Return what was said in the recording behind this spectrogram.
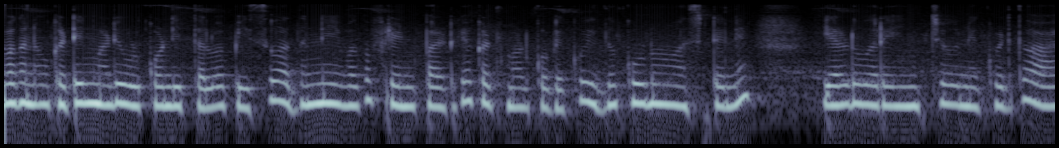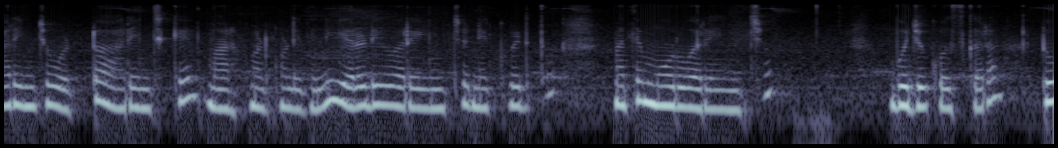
ಇವಾಗ ನಾವು ಕಟಿಂಗ್ ಮಾಡಿ ಉಳ್ಕೊಂಡಿತ್ತಲ್ವ ಪೀಸು ಅದನ್ನೇ ಇವಾಗ ಫ್ರಂಟ್ ಪಾರ್ಟ್ಗೆ ಕಟ್ ಮಾಡ್ಕೋಬೇಕು. ಇದು ಕೂಡ ಅಷ್ಟೇ ಎರಡೂವರೆ ಇಂಚು ನೆಕ್ ಬಿಡ್ತು ಆರು ಇಂಚು ಒಟ್ಟು ಆರು ಇಂಚ್ಗೆ ಮಾರ್ಕ್ ಮಾಡ್ಕೊಂಡಿದ್ದೀನಿ. ಎರಡೂವರೆ ಇಂಚು ನೆಕ್ ಬಿಡ್ತು ಮತ್ತು ಮೂರುವರೆ ಇಂಚು ಭುಜಕ್ಕೋಸ್ಕರ two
